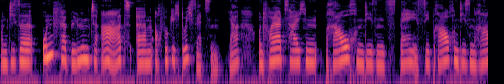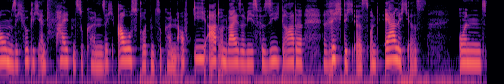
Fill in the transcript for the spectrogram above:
Und diese unverblümte Art ähm, auch wirklich durchsetzen, ja. Und Feuerzeichen brauchen diesen Space, sie brauchen diesen Raum, sich wirklich entfalten zu können, sich ausdrücken zu können, auf die Art und Weise, wie es für sie gerade richtig ist und ehrlich ist. Und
